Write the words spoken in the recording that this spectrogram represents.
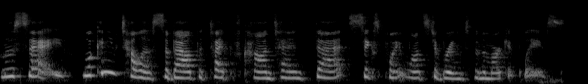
Mousse, what can you tell us about the type of content that Six Point wants to bring to the marketplace?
